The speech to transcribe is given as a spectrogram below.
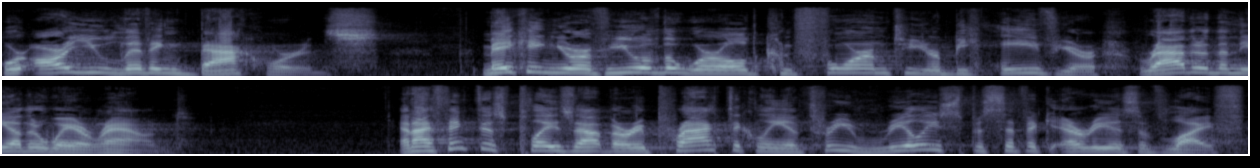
or are you living backwards, making your view of the world conform to your behavior rather than the other way around? And I think this plays out very practically in three really specific areas of life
